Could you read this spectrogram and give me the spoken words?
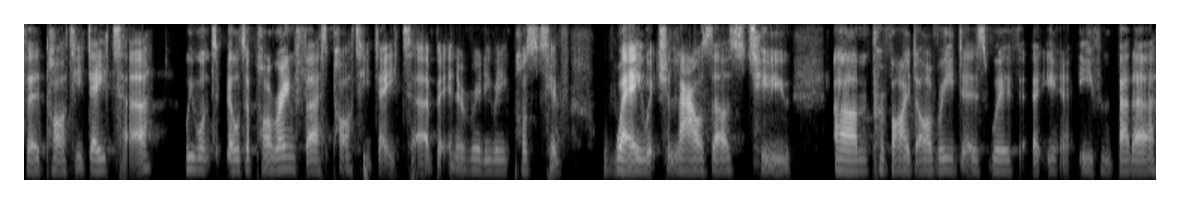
third party data. We want to build up our own first party data but in a really really positive way which allows us to um, provide our readers with a, you know, even better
